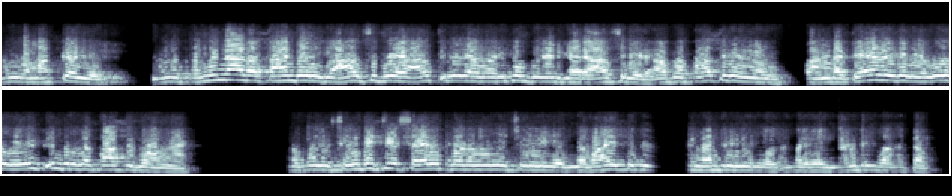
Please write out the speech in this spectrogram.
நம்ம மக்கள் நம்ம தமிழ்நாடை தாண்டி ஆசிரியர் ஆஸ்திரேலியா வரைக்கும் போயிருக்காரு ஆசிரியர். அப்ப பாத்துக்கோங்க அந்த தேவைகள் எவ்வளவு இருக்குன்றத பாத்துக்கோங்க. அப்ப சிந்திச்சு செயல்படணும்னு சொல்லி இந்த வாய்ப்புக்கு நன்றி நன்றி வணக்கம்.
